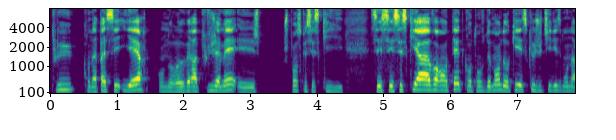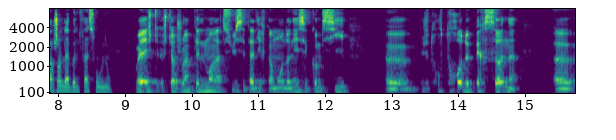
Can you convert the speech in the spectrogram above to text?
plus, qu'on a passé hier, on ne reverra plus jamais. Et je, pense que c'est ce qui, c'est ce qu'il y a à avoir en tête quand on se demande, ok, est-ce que j'utilise mon argent de la bonne façon ou non? Oui, je te, rejoins pleinement là-dessus. C'est-à-dire qu'à un moment donné, c'est comme si euh, je trouve trop de personnes euh,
